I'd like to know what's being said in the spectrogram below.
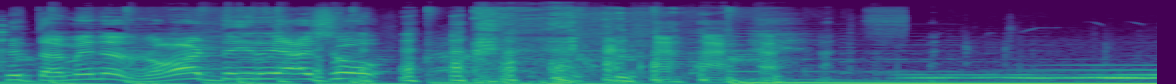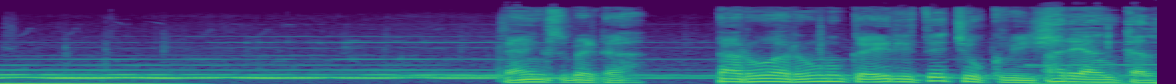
તે તમે ને રોડ દઈ રહ્યા છો. થેન્ક્સ બેટા. તારું અરુણ કઈ રીતે ચૂકવીશ? અરે અંકલ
